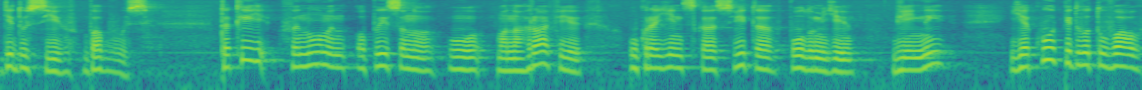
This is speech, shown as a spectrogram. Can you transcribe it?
дідусів, бабусь. Такий феномен описано у монографії Українська освіта в полум'ї війни, яку підготував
